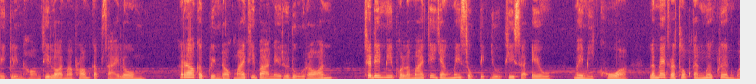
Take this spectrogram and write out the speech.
มีกลิ่นหอมที่ลอยมาพร้อมกับสายลม ราวกับกลิ่นดอกไม้ที่บานในฤดูร้อน ชดินมีผลไม้ที่ยังไม่สุกติดอยู่ที่สะเอว ไม่มีขั้ว และไม่กระทบกันเมื่อเคลื่อนไหว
